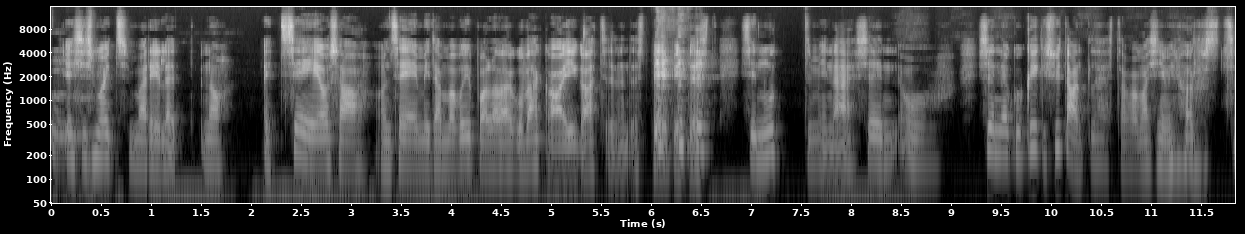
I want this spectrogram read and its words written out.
Mm.. ja siis ma ütlesin Marile, et noh, et see osa on see, mida ma võib-olla nagu väga ei igatse nendest beebidest, see nutmine, see on oh,, see on nagu kõige südantlõhestavam asi minu arust.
